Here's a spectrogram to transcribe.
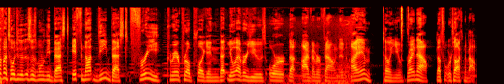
What if I told you that this was one of the best, if not the best, free Premiere Pro plugin that you'll ever use or that I've ever found? And I am telling you right now, that's what we're talking about.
